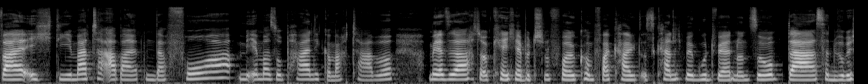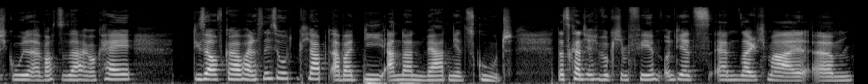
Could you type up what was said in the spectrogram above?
weil ich die Mathearbeiten davor mir immer so Panik gemacht habe und mir dann so dachte, okay, ich habe jetzt schon vollkommen verkackt, es kann nicht mehr gut werden und so. Da ist dann wirklich gut, einfach zu sagen, okay, diese Aufgabe hat es nicht so gut geklappt, aber die anderen werden jetzt gut. Das kann ich euch wirklich empfehlen. Und jetzt, ähm, sage ich mal, ähm,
